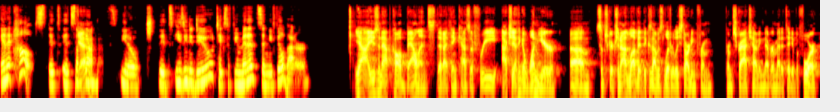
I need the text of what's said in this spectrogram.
and it helps. It's, it's something, yeah. you know, it's easy to do, takes a few minutes and you feel better. Yeah. I use an app called Balance that I think has a free, actually, I think a one year um, subscription. I love it because I was literally starting from, from scratch, having never meditated before.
